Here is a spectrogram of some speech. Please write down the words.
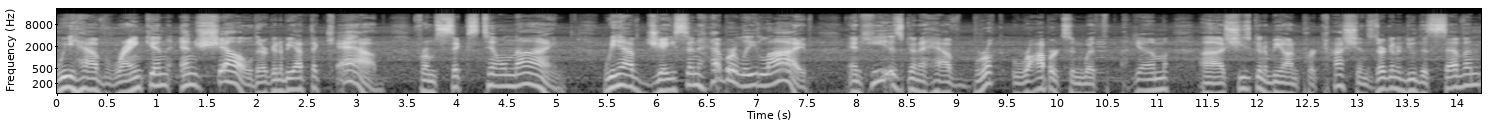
We have Rankin and Shell. They're going to be at the Cab from 6 till 9. We have Jason Heberly live, and he is going to have Brooke Robertson with him. Uh, she's going to be on percussions. They're going to do the Seven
